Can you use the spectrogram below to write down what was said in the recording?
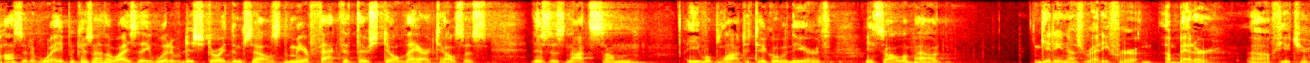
positive way because otherwise they would have destroyed themselves. The mere fact that they're still there tells us this is not some evil plot to take over the earth. It's all about getting us ready for a better uh, future.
